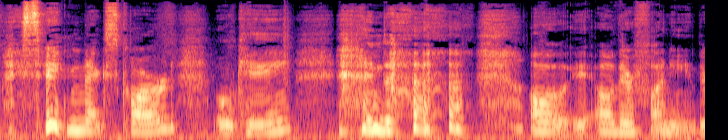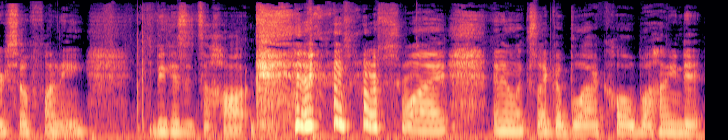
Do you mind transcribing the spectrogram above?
I say next card, okay, and uh, oh, oh, they're funny. They're so funny because it's a hawk. That's why, and it looks like a black hole behind it.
